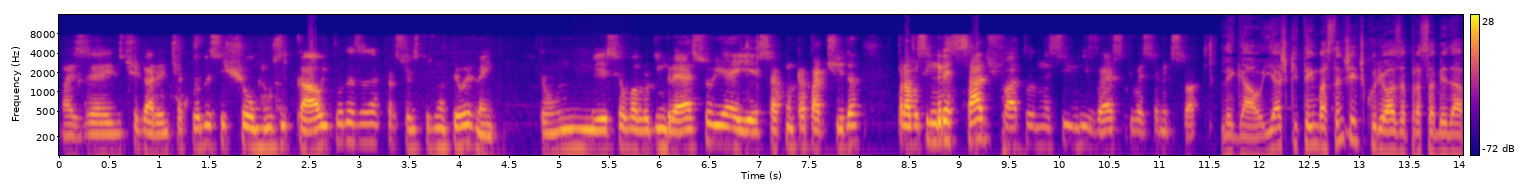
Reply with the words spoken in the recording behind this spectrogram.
Mas é, ele te garante a todo esse show musical e todas as atrações que vão ter o evento. Então, esse é o valor do ingresso e aí essa é a contrapartida para você ingressar de fato nesse universo que vai ser Midstock. Legal. E acho que tem bastante gente curiosa para saber da,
